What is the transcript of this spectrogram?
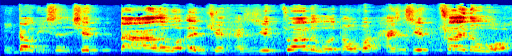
你到底是先打了我 N 拳，还是先抓了我头发，还是先踹了我？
